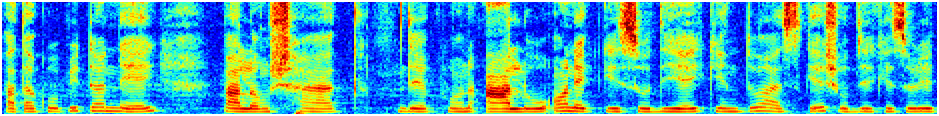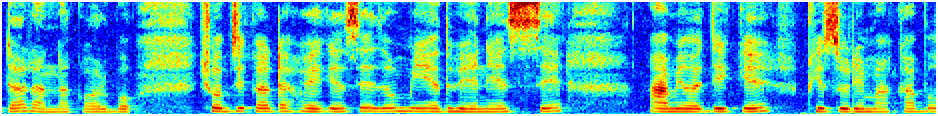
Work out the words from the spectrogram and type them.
পাতাকপিটা নেই, পালং শাক দেখুন, আলু অনেক কিছু দিয়েই কিন্তু আজকে সবজি খিচুড়িটা রান্না করব। সবজি কাটা হয়ে গেছে যে মেয়ে ধুয়ে নিয়ে এসছে আমি ওইদিকে খিচুড়ি মাখাবো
